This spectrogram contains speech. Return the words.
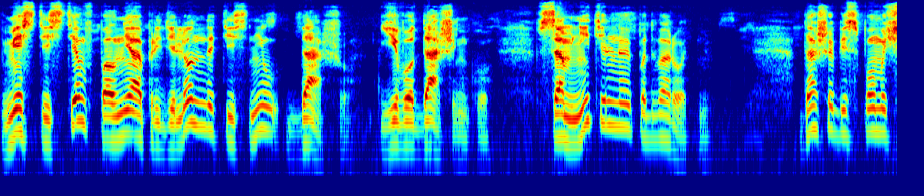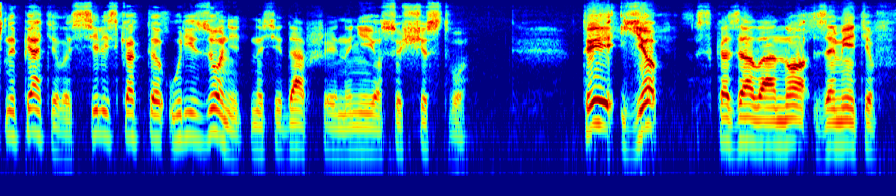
вместе с тем вполне определенно теснил Дашу, его Дашеньку, в сомнительную подворотню. Даша беспомощно пятилась, силясь как-то урезонить наседавшее на нее существо. "Ты ёп", сказала оно, заметив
